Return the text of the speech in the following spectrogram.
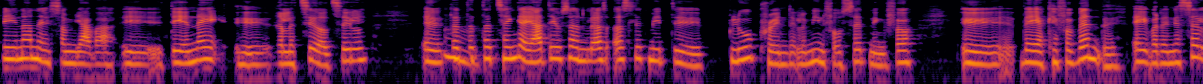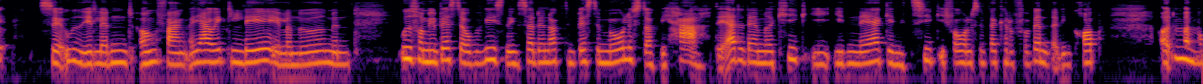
kvinderne, som jeg var øh, DNA-relateret øh, til, øh, mm. der, der, der tænker jeg, det er jo sådan også, også lidt mit øh, blueprint, eller min forudsætning for, øh, hvad jeg kan forvente af, hvordan jeg selv ser ud i et eller andet omfang. Og jeg er jo ikke læge eller noget, men ud fra min bedste overbevisning, så er det nok den bedste målestok, vi har. Det er det der med at kigge i, i den nære genetik i forhold til, hvad kan du forvente af din krop. Og, mm. og på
